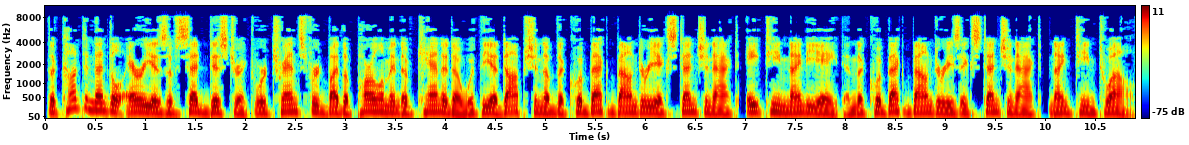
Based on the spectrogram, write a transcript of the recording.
The continental areas of said district were transferred by the Parliament of Canada with the adoption of the Quebec Boundary Extension Act, 1898 and the Quebec Boundaries Extension Act, 1912.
